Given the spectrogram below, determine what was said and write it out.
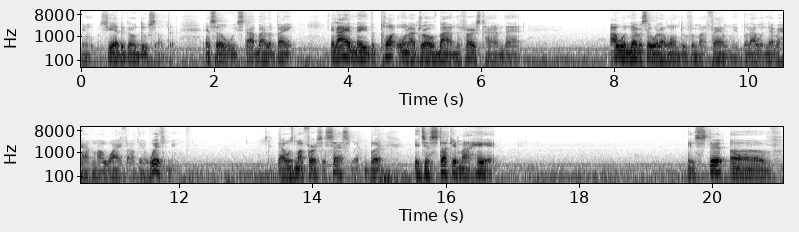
and she had to go do something, and so we stopped by the bank. And I had made the point when I drove by him the first time that I would never say what I want to do for my family, but I would never have my wife out there with me. That was my first assessment, but it just stuck in my head instead of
